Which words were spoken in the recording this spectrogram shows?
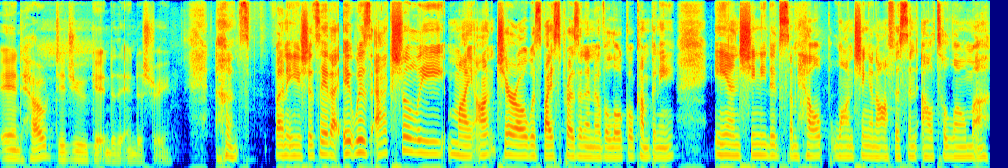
And how did you get into the industry? it's funny you should say that. It was actually my aunt Cheryl was vice president of a local company, and she needed some help launching an office in Alta Loma.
